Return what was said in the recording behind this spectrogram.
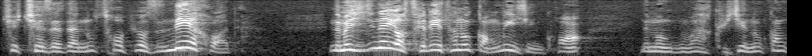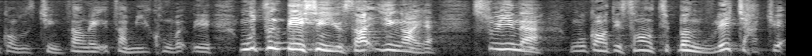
确确实实，侬钞票是拿好的。那么，伊呢要出来同侬讲明情况。那么，我也看见侬刚刚是紧张了，一张面孔不对。我真担心有啥意外呀。所以呢，我讲得桩事体拨我来解决。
